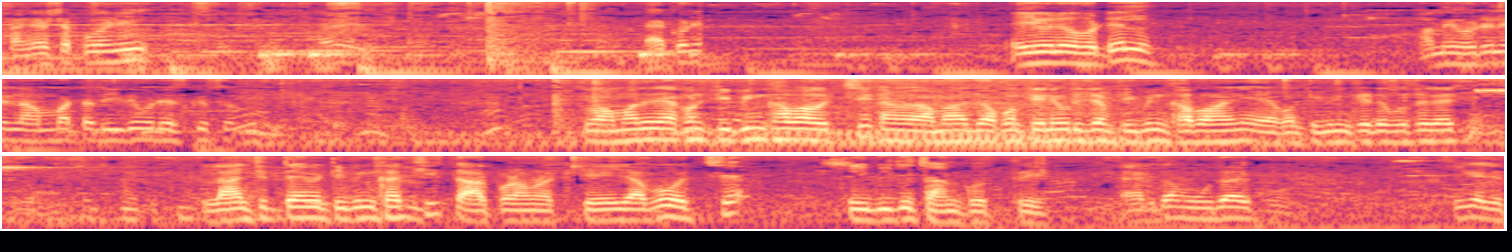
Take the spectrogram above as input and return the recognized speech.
সানগ্লাসটা পরে নিই এখন এই হলো হোটেল। আমি হোটেলের নাম্বারটা দিয়ে দেবো ডেসক্রিপশন তো আমাদের এখন টিফিন খাওয়া হচ্ছে, কারণ আমরা যখন ট্রেনে উঠেছিলাম, টিফিন খাওয়া হয়নি, এখন টিফিন খেতে বসে গেছি। লাঞ্চের টাইমে টিফিন খাচ্ছি, তারপর আমরা খেয়ে যাব হচ্ছে সি বিচে চান করতে। একদম উদয়পুর। ঠিক আছে,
